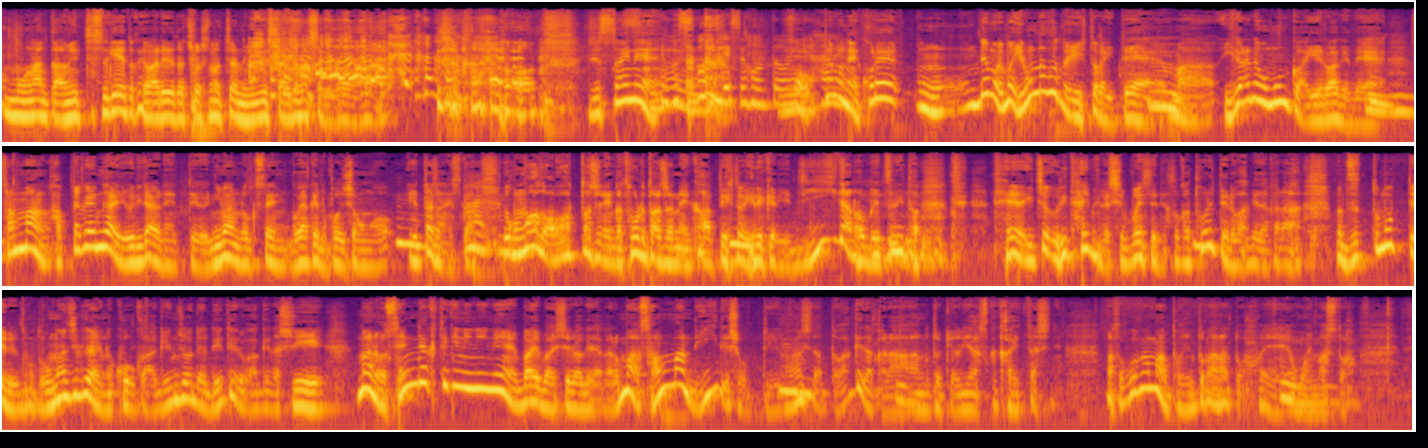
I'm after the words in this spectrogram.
もうなんかめっちゃすげえとか言われると調子乗っちゃうんで耳塞いでましたけど、実際ね、でもすごいんです、本当に。そう、はいでもね、これ、うん、でも、まあ、いろんなこと言う人がいて、まあ、いくらでも文句は言えるわけで、3万800円ぐらいで売りだよねっていう2万6500円のポジションを言ったじゃないですか。はいでこれまだ上がったじゃねえか、取れたじゃねえかっていう人がいるけど、いいだろ、別にと。で、一応売りタイミングが新聞してて、そこは取れてるわけだから、まあ、ずっと持ってるのと同じぐらいの効果は現状では出てるわけだし、まあでも戦略的にね、売買してるわけだから、まあ3万でいいでしょっていう話だったわけだから、あの時より安く買えてたしね。まあそこがまあポイントかなと、えー思いますと。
